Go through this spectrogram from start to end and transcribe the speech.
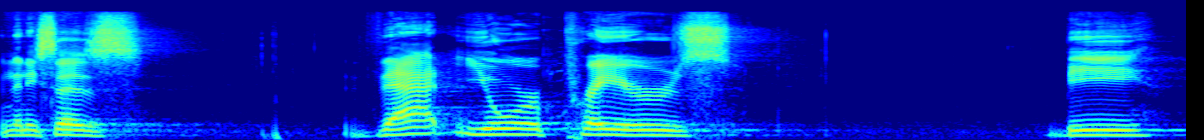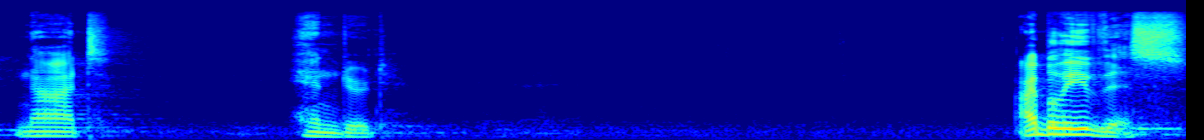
And then he says, That your prayers be not hindered. I believe this.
